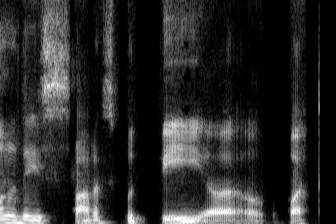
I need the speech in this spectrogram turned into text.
one of these products could be what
